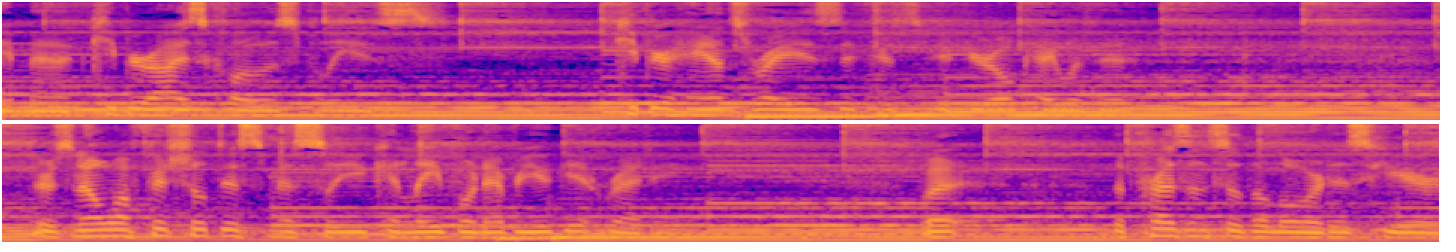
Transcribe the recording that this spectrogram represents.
amen. Keep your eyes closed, please. Keep your hands raised if you're, if you're okay with it. There's no official dismissal. You can leave whenever you get ready. But the presence of the Lord is here.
